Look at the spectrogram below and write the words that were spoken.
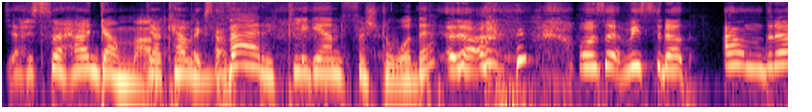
jag är så här gammal. Jag kan liksom. verkligen förstå det. Ja. Och så, visste du att andra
